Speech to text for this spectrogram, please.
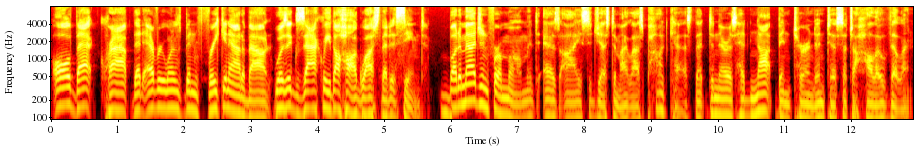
all that crap that everyone's been freaking out about was exactly the hogwash that it seemed. But imagine for a moment, as I suggest in my last podcast, that Daenerys had not been turned into such a hollow villain.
